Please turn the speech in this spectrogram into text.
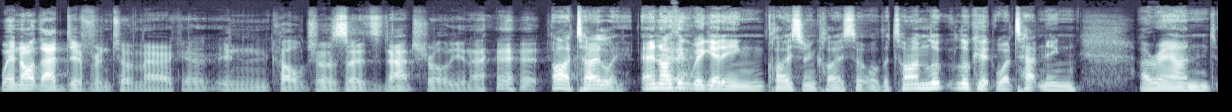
we're not that different to America in culture, so it's natural, you know. oh, totally. And I think we're getting closer and closer all the time. Look, look at what's happening around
